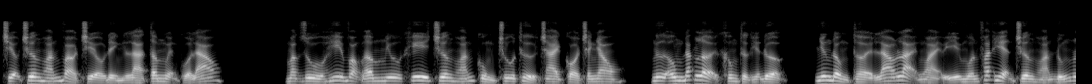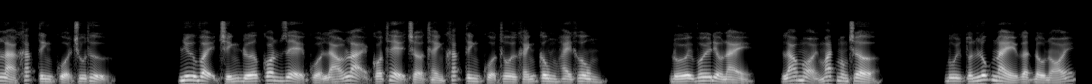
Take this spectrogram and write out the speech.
triệu trương hoán vào triều đình là tâm nguyện của Lão. Mặc dù hy vọng âm như khi trương hoán cùng chu thử trai cò tranh nhau, ngư ông đắc lợi không thực hiện được, nhưng đồng thời lão lại ngoài ý muốn phát hiện trương hoán đúng là khắc tinh của chu thử. Như vậy chính đứa con rể của lão lại có thể trở thành khắc tinh của Thôi Khánh Công hay không? Đối với điều này, lão mỏi mắt mong chờ. Bùi Tuấn lúc này gật đầu nói,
